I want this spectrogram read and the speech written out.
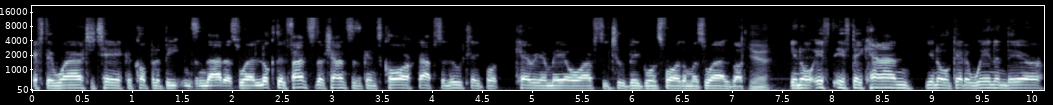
if they were to take a couple of beatings in that as well, look, they'll fancy their chances against Cork, absolutely. But Kerry and Mayo are obviously two big ones for them as well. But Yeah. you know, if if they can, you know, get a win in there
